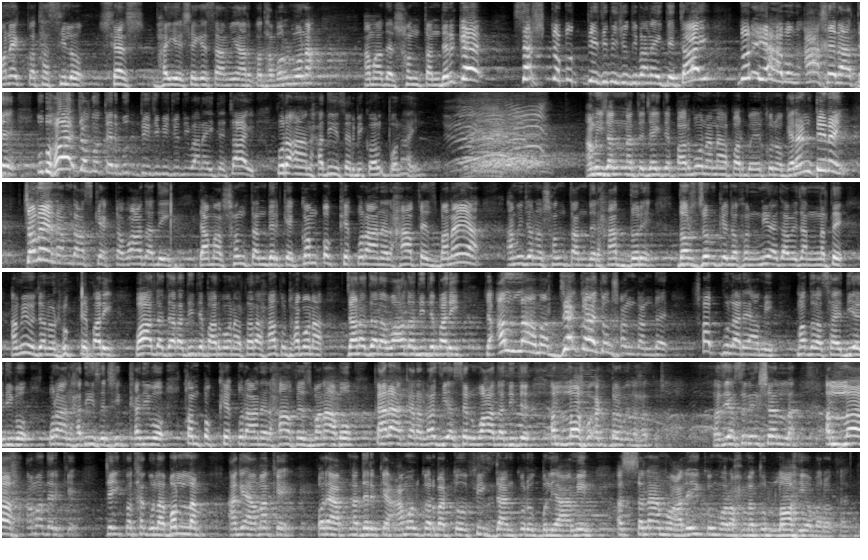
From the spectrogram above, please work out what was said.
অনেক কথা ছিল, শেষ। ভাই এসে গেছে, আমি আর কথা বলব না। আমাদের সন্তানদেরকে শ্রেষ্ঠ বুদ্ধিজীবী যদি বানাইতে চাই, দুনিয়া এবং আখেরাতে উভয় জগতের বুদ্ধিজীবী যদি বানাইতে চাই, কোরআন, হাদিসের বিকল্প নাই। আমি জান্নাতে যাইতে পারব না না পারব, এর কোনো গ্যারান্টি নাই। চলেন, আমরা আজকে একটা ওয়াদা দিই যে আমার সন্তানদেরকে কমপক্ষে কোরআনের হাফেজ বানায়া আমি যেন সন্তানদের হাত ধরে দশজনকে যখন নিয়ে যাবে জান্নাতে, আমিও যেন ঢুকতে পারি। ওয়াদা যারা দিতে পারব না, তারা হাত উঠাবো না। যারা যারা ওয়াদা দিতে পারি যে আল্লাহ আমার যে কয়জন সন্তান দেয়, সবগুলারে আমি মাদ্রাসায় দিয়ে দিব, কোরআন, হাদিসের শিক্ষা দিব, কমপক্ষে কোরআনের হাফেজ বানাবো। কারা কারা রাজি আছেন ওয়াদা দিতে? আল্লাহ আকবর হাত উঠান। রাজি আছেন ইনশাল্লাহ আল্লাহ আমাদেরকে যেই কথাগুলা বললাম, আগে আমাকে, পরে আপনাদেরকে আমল করবার তৌফিক দান করুক বলি আমিন। আসসালামু আলাইকুম রহমতুল্লাহ বারকাত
